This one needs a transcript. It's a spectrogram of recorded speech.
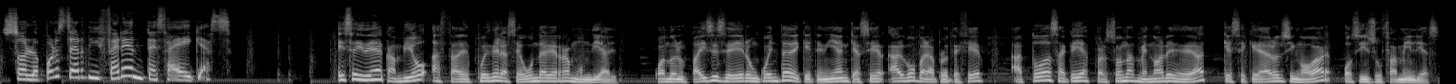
solo por ser diferentes a ellas. Esa idea cambió hasta después de la Segunda Guerra Mundial, cuando los países se dieron cuenta de que tenían que hacer algo para proteger a todas aquellas personas menores de edad que se quedaron sin hogar o sin sus familias.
